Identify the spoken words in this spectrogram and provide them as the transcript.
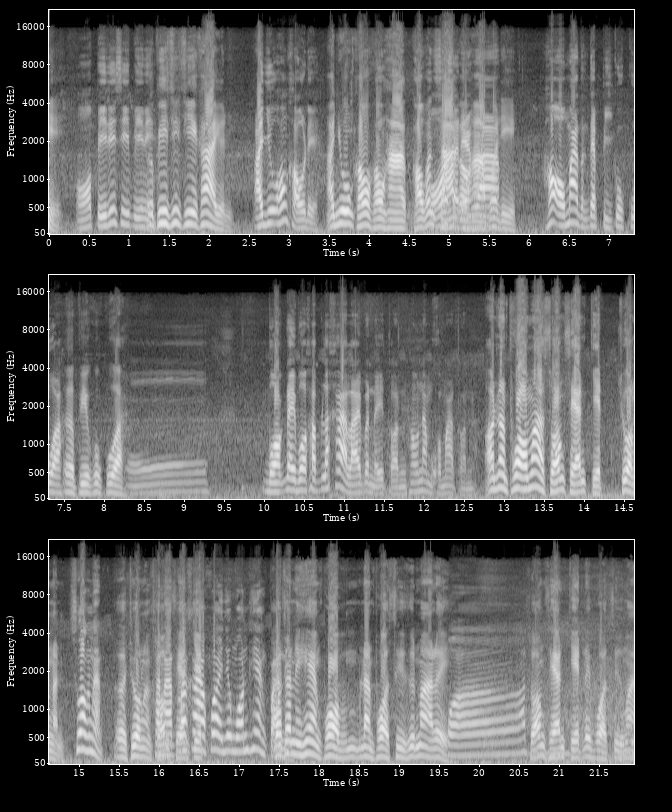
นี่อ๋อปีที่สี่ปีเอนี่อปีที่สี่ค่าอยู่นี่อายุของเขาเด้อายุของเขาเขาหาเขาพรรษาอ๋อแสดเขางหาว่าพอดี เขาเอามาตั้งแต่ปีกลัวาเออปีกลัวๆอ๋อบอกได้บ่ครับราคาหลายปานใดตอนเขานํเขามาตอนนั้นๆเอานั่นพ่อเอามาสองแสนเจ็ดช่วงนั้นช่วงนั้นเออช่วงนั้นขนาด200,000ราคาควายยังม้อนแห้งปานพอท่านในแห้งพ่อนั่นพ่อซื้อขึ้นมาเลยว้าดสองแสนเจ็ดเลยพ่อซื้อมา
